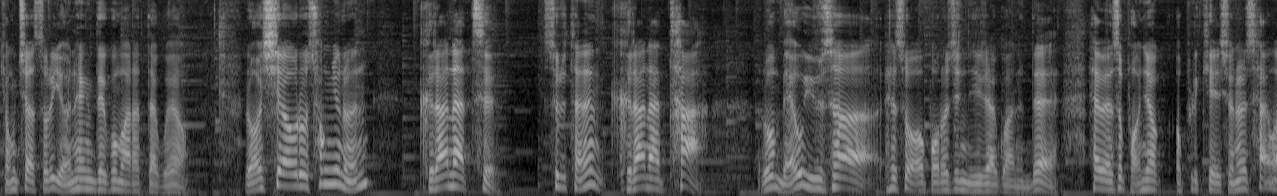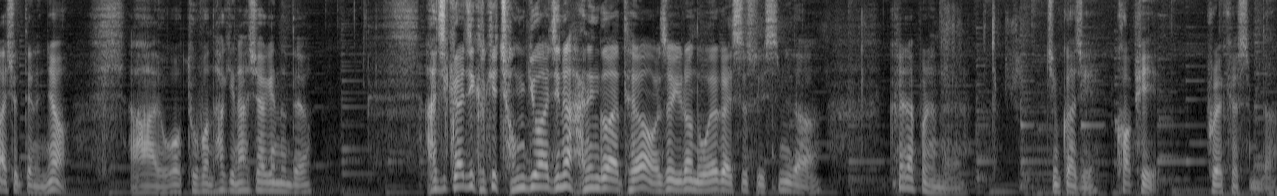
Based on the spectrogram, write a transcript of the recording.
경찰서로 연행되고 말았다고요. 러시아어로 석류는 그라나트, 수류탄은 그라나타로 매우 유사해서 벌어진 일이라고 하는데 해외에서 번역 어플리케이션을 사용하실 때는요. 아, 요거 두 번 확인하셔야겠는데요. 아직까지 그렇게 정교하지는 않은 것 같아요. 그래서 이런 오해가 있을 수 있습니다. 큰일 날 뻔했네요. 지금까지 커피 브레이크였습니다.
